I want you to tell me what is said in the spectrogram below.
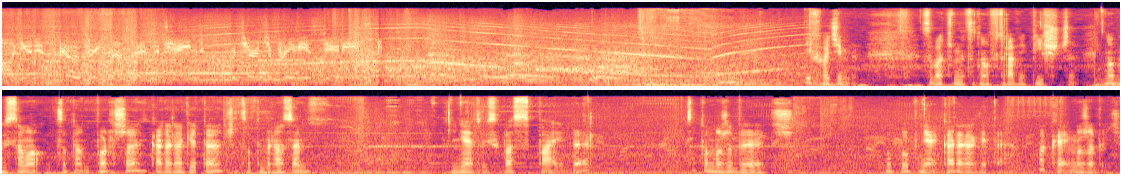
All units, code 3 suspect detained. Return to previous duty. I wchodzimy. Zobaczymy, co tam w trawie piszczy. Nowy samochód. Co tam? Porsche? Carrera GT? Czy co tym razem? Nie, to jest chyba Spider. Co to może być? Up, up, nie, Carrera GT. Okej, może być.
